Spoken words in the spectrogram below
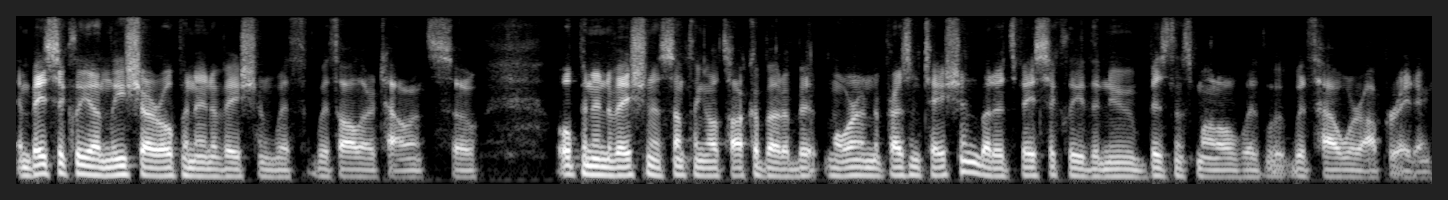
and basically unleash our open innovation with with all our talents. So open innovation is something I'll talk about a bit more in the presentation, but it's basically the new business model with, with, how we're operating.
